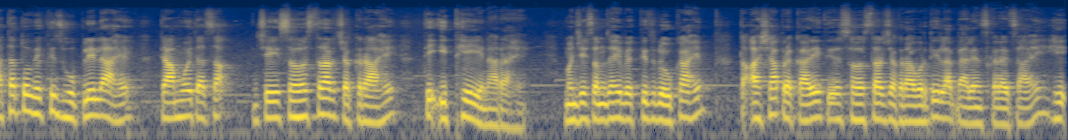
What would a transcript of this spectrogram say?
आता तो व्यक्ती झोपलेला आहे त्यामुळे त्याचा जे सहस्रार चक्र आहे ते इथे येणार आहे. म्हणजे समजा हे व्यक्तीचं डोकं आहे तर अशा प्रकारे तिथे सहस्रार चक्रावरती तिला बॅलन्स करायचं आहे. हे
